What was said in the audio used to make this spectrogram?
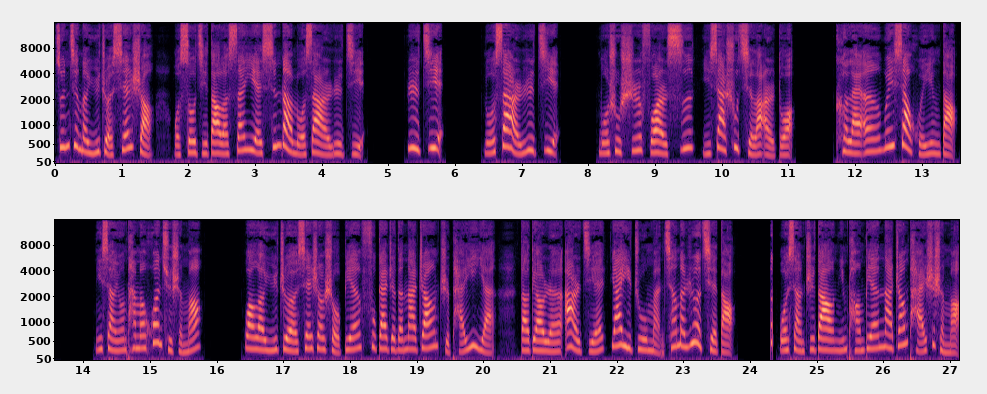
尊敬的愚者先生，我搜集到了三页新的罗塞尔日记。日记。”罗塞尔日记，魔术师福尔斯一下竖起了耳朵。克莱恩微笑回应道：“你想用它们换取什么？”忘了愚者先生手边覆盖着的那张纸牌一眼，倒吊人阿尔杰压抑住满腔的热切道：“我想知道您旁边那张牌是什么。”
